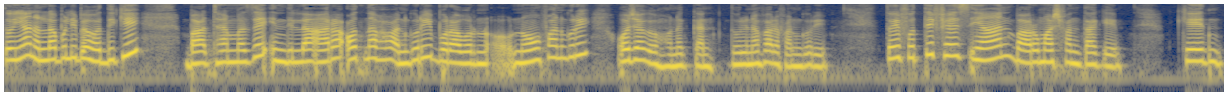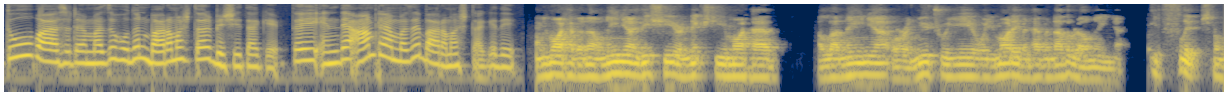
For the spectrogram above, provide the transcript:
তো ইয়ান আল্লাহ বলি বে দিকে বাদ টাইম মাঝে ইন্দিল্লা আরা অত না ফান করি বরাবর ন ফান করি ওজা গো হনেক কান ধরি না ফারে ফান করি তো এই ফতি ফেস ইয়ান বারো মাস ফান থাকে কিন্তু টাইম মাঝে হুদুন বারো মাস তার বেশি থাকে তো এই এন্দে আম টাইম মাঝে বারো মাস থাকে দে You might have an El Nino this year, and next year you might have a La Nina or a neutral year, or you might even have another El Nino. It flips from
